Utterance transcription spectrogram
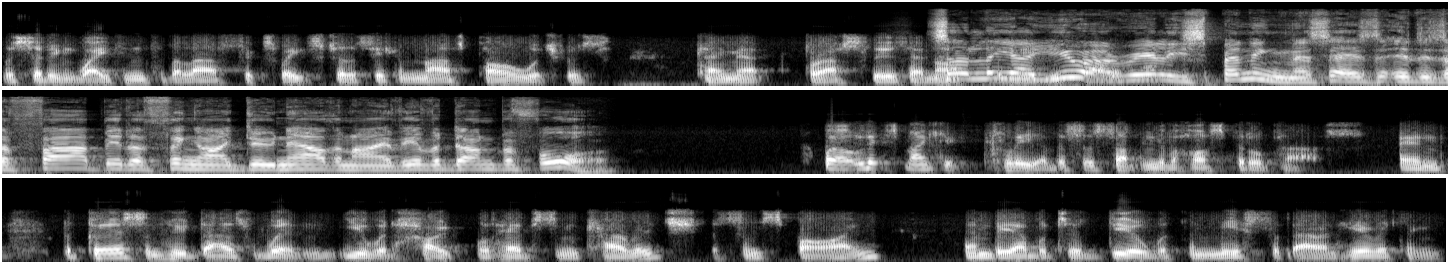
were sitting waiting for the last six weeks for the second last poll, which was came out for us Thursday night. So, Leo, you are really spinning this as it is a far better thing I do now than I have ever done before. Well, let's make it clear. This is something of a hospital pass. And the person who does win, you would hope, will have some courage, some spine, and be able to deal with the mess that they're inheriting,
